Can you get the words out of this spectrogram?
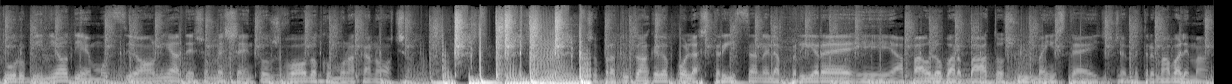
turbinio di emozioni, adesso mi sento svodo come una canoccia. Soprattutto anche dopo la strizza nell'aprire a Paolo Barbato sul main stage, cioè mi tremava le mani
